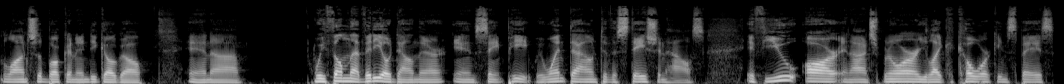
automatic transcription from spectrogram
launch the book on Indiegogo. And uh, we filmed that video down there in St. Pete. We went down to the station house. If you are an entrepreneur, you like a co working space,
